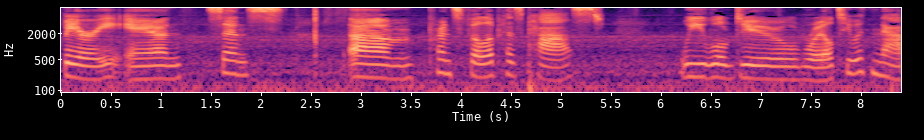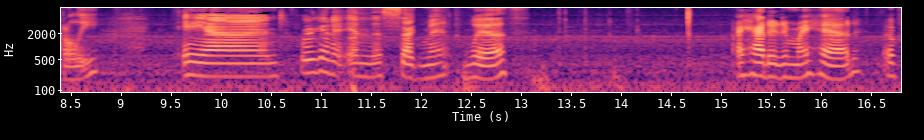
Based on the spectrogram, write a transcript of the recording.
Barry, and since um, Prince Philip has passed, we will do royalty with Natalie, and we're gonna end this segment with. I had it in my head of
